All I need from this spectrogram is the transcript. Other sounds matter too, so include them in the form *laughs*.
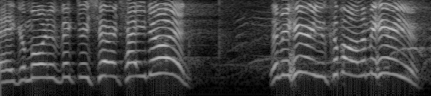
Hey, good morning, Victory Church. How you doing? Let me hear you. Come on, let me hear you.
